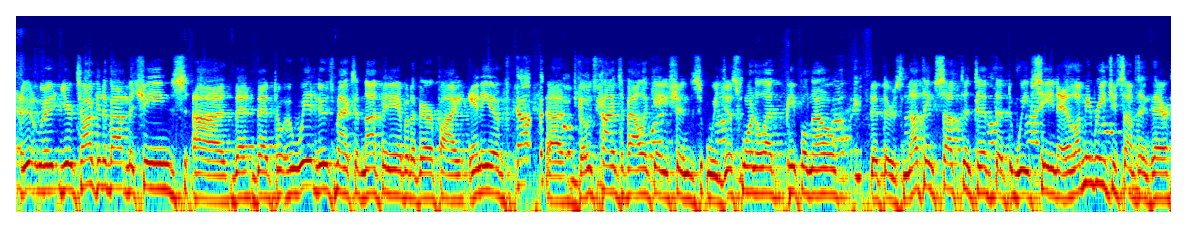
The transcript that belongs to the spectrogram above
uh, you're talking about machines uh, that that we at Newsmax have not been able to verify any of uh, those kinds of allegations. We just want to let people know that there's nothing substantive that we've seen. And let me read you something there.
